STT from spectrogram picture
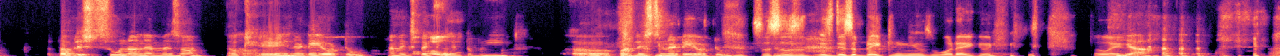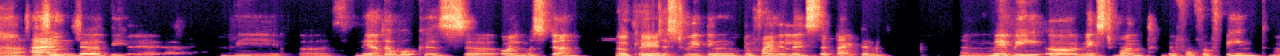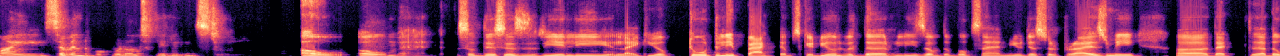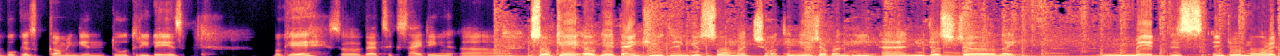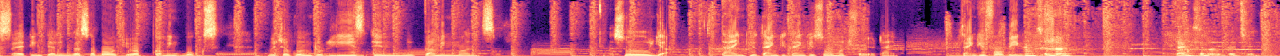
published soon on Amazon uh, Okay. in a day or two. I'm expecting Oh. it to be uh, published in a day or two. So, so, so is this a breaking news? What are you going? oh yeah Uh, and uh, the the uh, the other book is uh, almost done Okay. i'm just waiting to finalize the title and maybe uh, next month before 15th my seventh book would also be released. Oh, oh man. so this is really like you've totally packed up schedule with the release of the books and you just surprised me uh, that the other book is coming in two three days. Okay so that's exciting. Uh, so okay okay. Thank you. Thank you so much author Neerja Bandi and you just uh, like made this into a more exciting telling us about your upcoming books which are going to release in coming months. So yeah. Thank you thank you thank you so much for your time. Thank you for being thanks a lot. Thanks a lot Ajay.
